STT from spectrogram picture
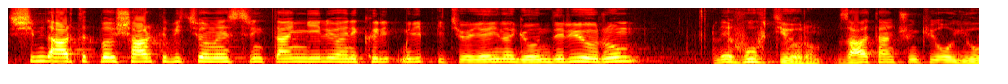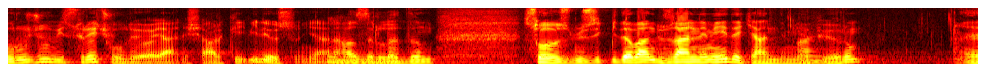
Şimdi artık böyle şarkı bitiyor, mastering'den geliyor, hani klip milip bitiyor, yayına gönderiyorum ve huh diyorum. Zaten çünkü o yorucu bir süreç oluyor yani şarkıyı biliyorsun yani hazırladın söz müzik bir de ben düzenlemeyi de kendim yapıyorum. Ee,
